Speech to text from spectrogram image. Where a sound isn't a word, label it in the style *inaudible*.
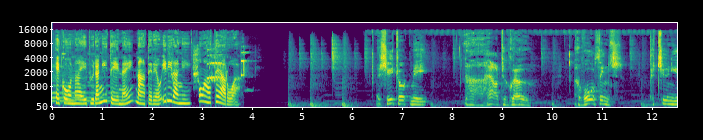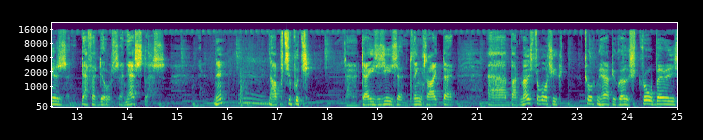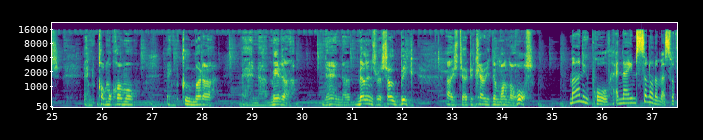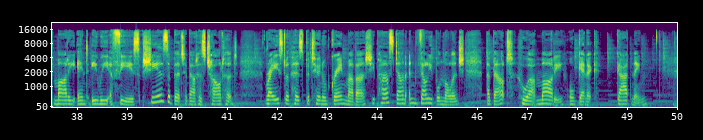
He kōna i purangi tēnei nā te reo irirangi o Aotearoa. She taught me uh, how to grow, of all things, petunias and daffodils and asters. Ne? Mm. Nā puchi uh, daisies and things like that. Uh, but most of all, she taught me how to grow strawberries and komo and kumara and uh, mera. And the melons were so big, I used to have to carry them on the horse. Maanu Paul, a name synonymous with Māori and iwi affairs, shares a bit about his childhood. Raised with his paternal grandmother, she passed down invaluable knowledge about hua Māori, organic gardening.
